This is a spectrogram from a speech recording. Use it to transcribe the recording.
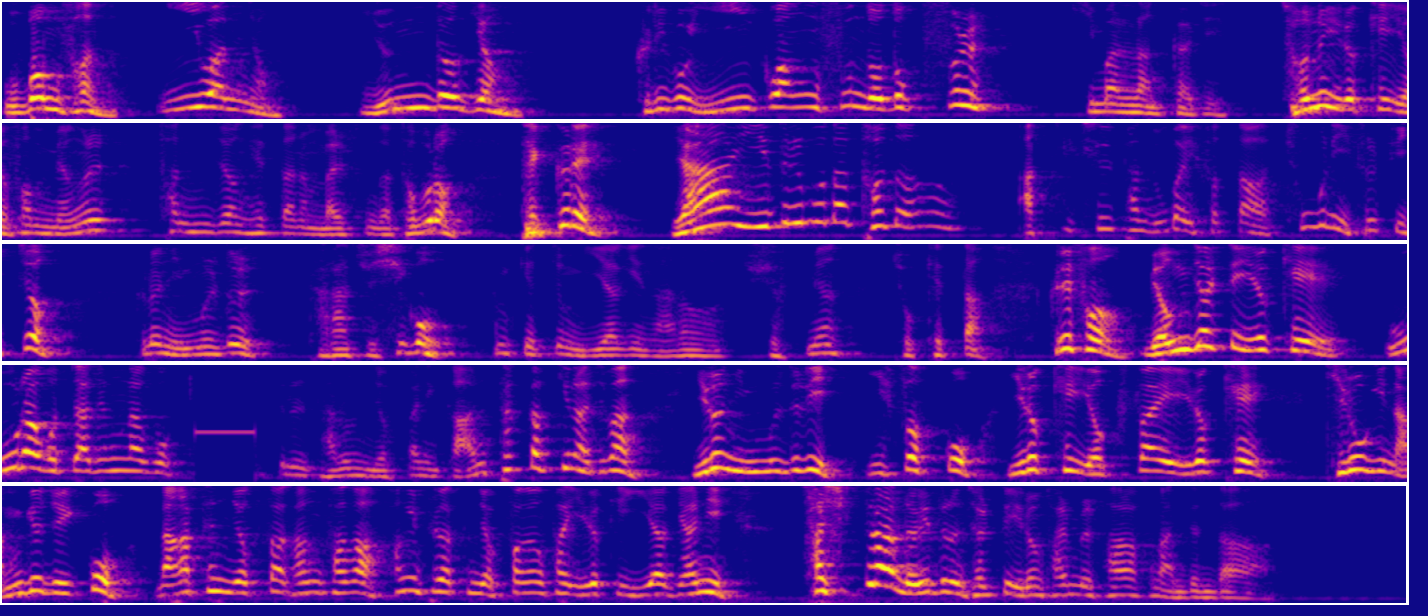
우범선, 이완용, 윤덕영 그리고 이광수, 노독술, 김한란까지 저는 이렇게 6명을 선정했다는 말씀과 더불어 댓글에 야 이들보다 더 악질 친일파 누가 있었다. 충분히 있을 수 있죠 그런 인물들 달아주시고 함께 좀 이야기 나눠주셨으면 좋겠다 그래서 명절 때 이렇게 우울하고 짜증나고 들을 다룬 역사니까 안타깝긴 하지만 이런 인물들이 있었고 이렇게 역사에 이렇게 기록이 남겨져 있고 나 같은 역사 강사가 황인필 같은 역사 강사 이렇게 이야기하니 자식들아 너희들은 절대 이런 삶을 살아서는 안 된다.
